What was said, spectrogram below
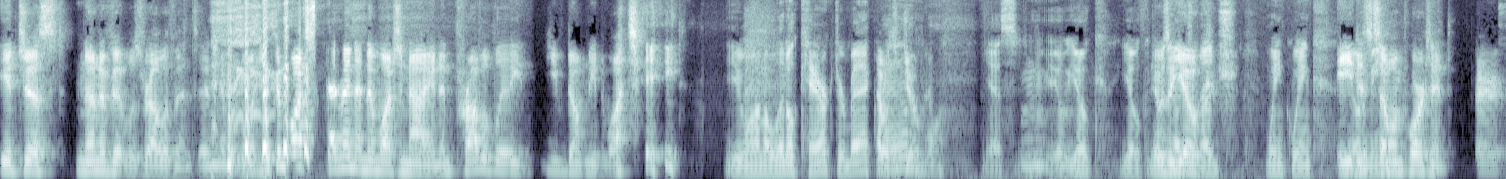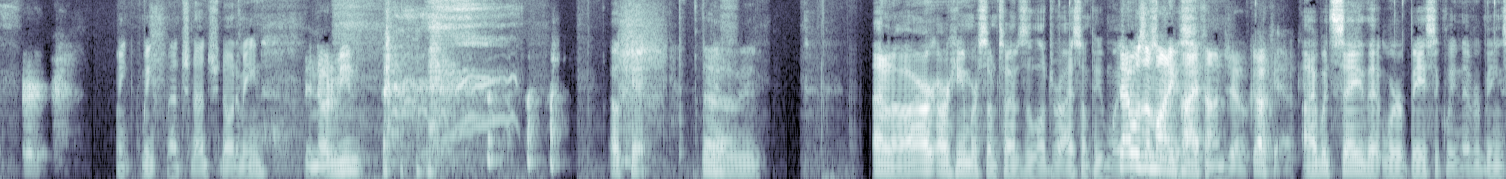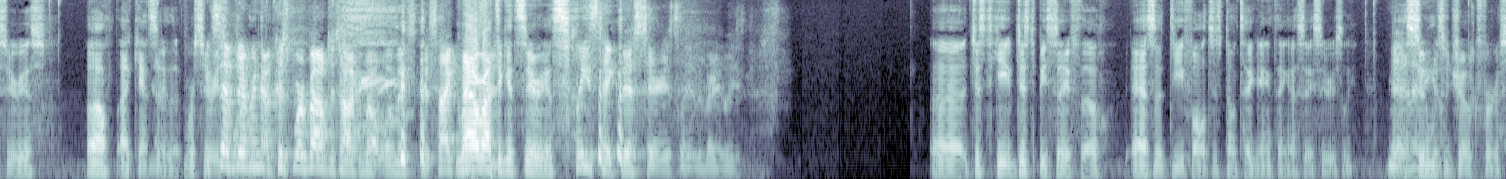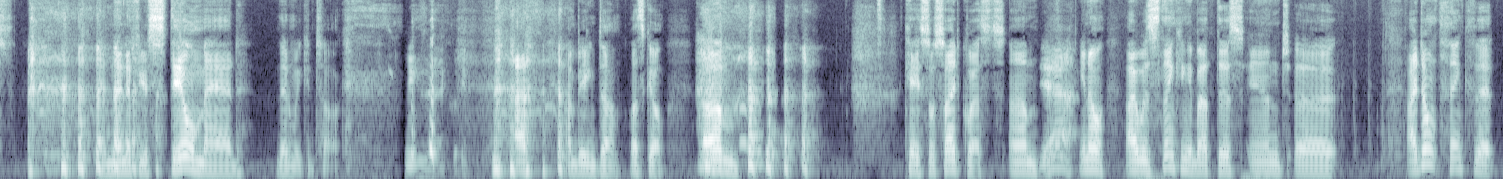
it just none of it was relevant, and going, you can watch seven and then watch nine, and probably you don't need to watch eight. You want a little character back That was a joke. Yes, Mhm. yoke, yoke. It was a nudge, yoke. Nudge, wink, wink. Eight Know what is I so important. Er, er. Wink, wink, nudge, nudge. Know what I mean? You know what I mean? Okay. Oh, man. I don't know. Our our humor sometimes is a little dry. Some people might. That was a Monty serious. Python joke. Okay. okay. I would say that we're basically never being serious. Well, I can't say that we're serious. Except every now because we're about to talk about what makes a good side now we're about to get serious. Please take this seriously at the very least. Uh, just to keep, just to be safe though, as a default, just don't take anything I say seriously. Yeah, assume it's a joke first, and then if you're still mad, then we can talk. exactly. I, I'm being dumb. Let's go. Um, okay, so side quests. Um, Yeah. You know, I was thinking about this, and uh, I don't think that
